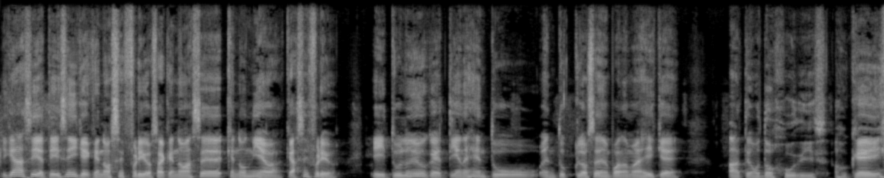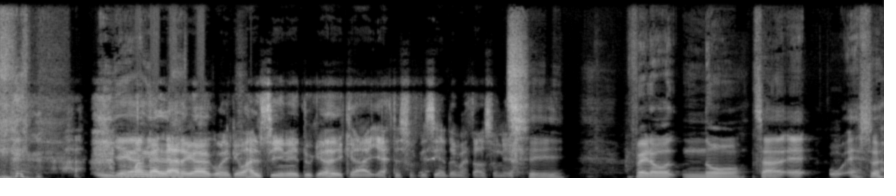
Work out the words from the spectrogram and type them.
Y que así, te dicen que, que no hace frío, o sea, que no hace, que no nieva, que hace frío. Y tú lo único que tienes en tu, en tu closet en Panamá es que, ah, tengo dos hoodies, ok. y Un manga y- larga con el que vas al cine y tú quedas y que, ah, ya, esto es suficiente para Estados Unidos. Sí, pero no, o sea, eh, eso es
